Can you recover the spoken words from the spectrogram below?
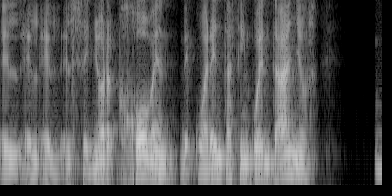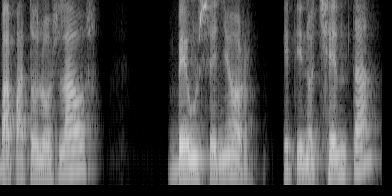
el, señor joven de 40, 50 años va para todos los lados, ve un señor que tiene 80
